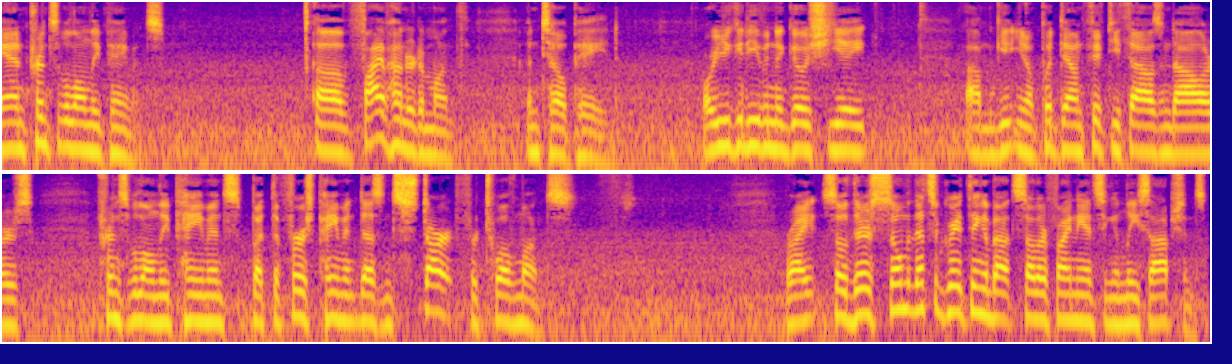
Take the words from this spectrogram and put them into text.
and principal only payments of 500 a month until paid. Or you could even negotiate um, get you know put down $50,000 principal only payments, but the first payment doesn't start for 12 months. Right? So there's so that's a great thing about seller financing and lease options.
